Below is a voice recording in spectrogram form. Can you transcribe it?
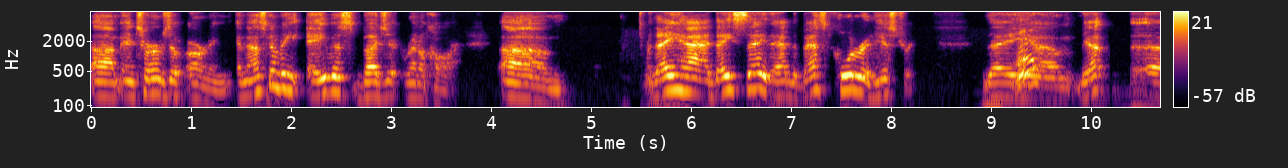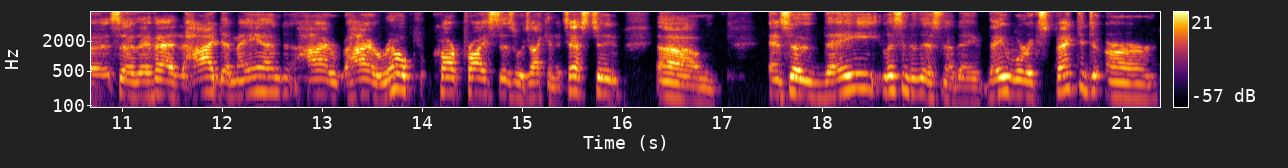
um, in terms of earning, and that's going to be Avis Budget Rental Car. Um, they had, they say they had the best quarter in history. They, um, yep. Uh, so they've had high demand, high higher rental car prices, which I can attest to. Um, and so they listen to this now, Dave. They were expected to earn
